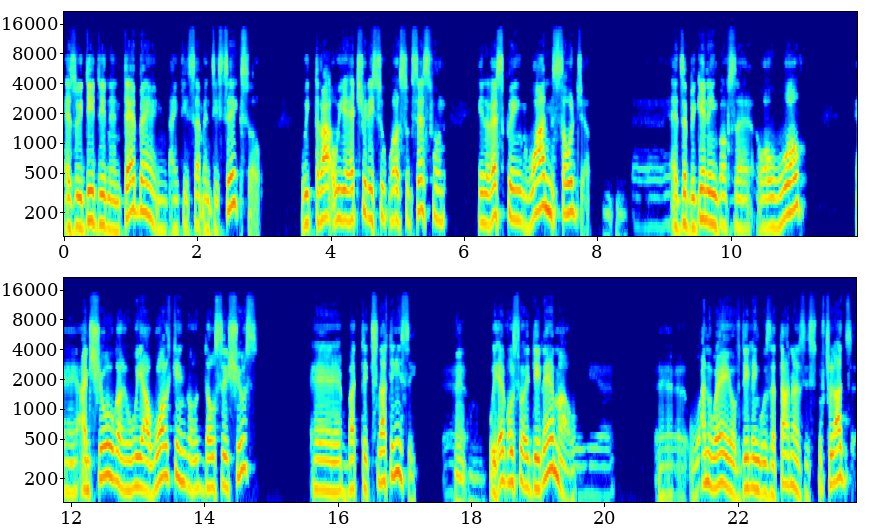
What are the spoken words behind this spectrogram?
as we did in Entebbe in 1976. So we try, we actually were successful in rescuing one soldier uh, at the beginning of the war. Uh, I'm sure we are working on those issues, uh, but it's not easy. Mm-hmm. We have also a dilemma. Uh, uh, one way of dealing with the tunnels is to flood them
